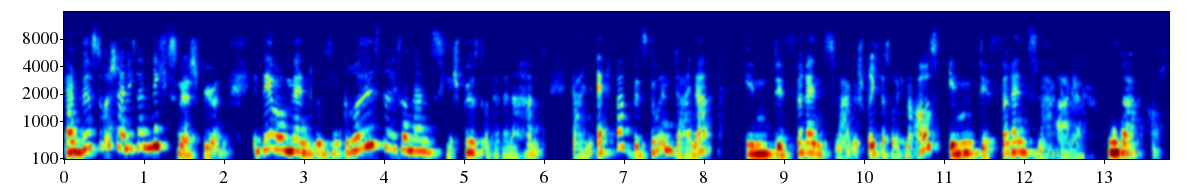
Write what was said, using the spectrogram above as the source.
dann wirst du wahrscheinlich dann nichts mehr spüren. In dem Moment, wo du die größte Resonanz hier spürst unter deiner Hand, da in etwa bist du in deiner Indifferenzlage. Sprich das ruhig mal aus. Indifferenzlage. Oder auch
